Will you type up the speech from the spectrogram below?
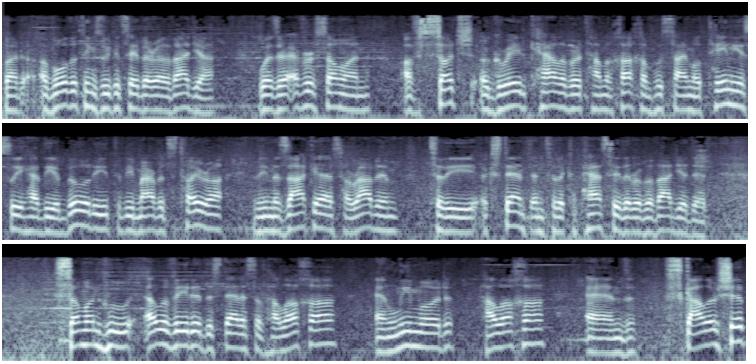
But of all the things we could say about Rabbi Ovadia, was there ever someone of such a great caliber Talmud Chacham who simultaneously had the ability to be Marbitz Torah and be Mezakeh Harabim to the extent and to the capacity that Rabbi Ovadia did. Someone who elevated the status of halacha and limud halacha and scholarship,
